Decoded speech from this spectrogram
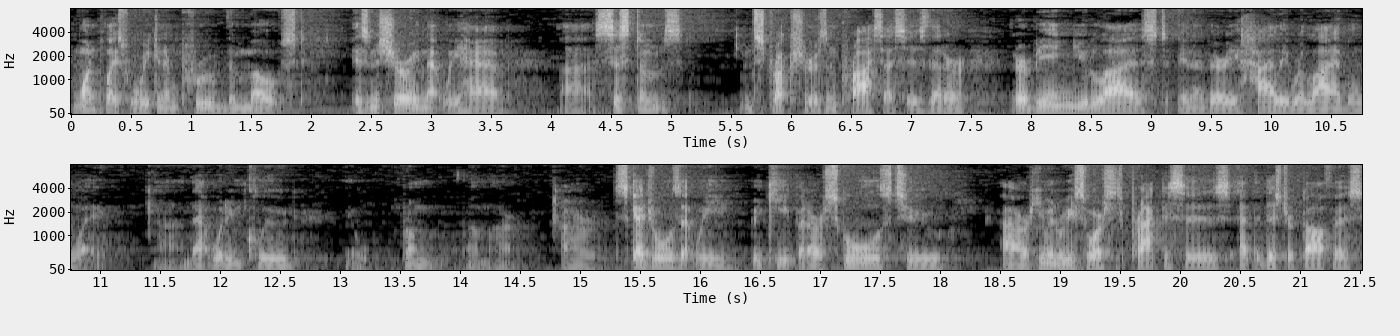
one place where we can improve the most is ensuring that we have uh, systems and structures and processes that are, that are being utilized in a very highly reliable way. Uh, that would include you know, from, from our, our schedules that we, we keep at our schools to our human resources practices at the district office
